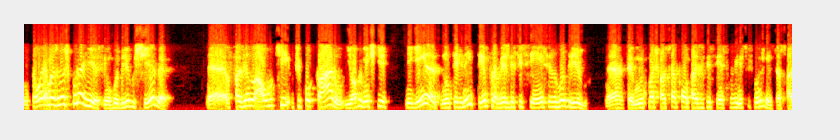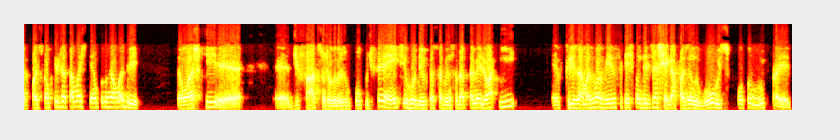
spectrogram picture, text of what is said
Então é mais ou menos por aí, assim, o Rodrigo chega né, fazendo algo que ficou claro, e obviamente que ninguém não teve nem tempo para ver as deficiências do Rodrigo. Né? É muito mais fácil apontar as deficiências do Vinícius Júnior, gente já sabe quais são, porque ele já está mais tempo no Real Madrid. Então acho que é, é, de fato, são jogadores um pouco diferentes e o Rodrigo está sabendo se adaptar melhor e é, frisar mais uma vez essa questão dele já chegar fazendo gol, isso contou muito para ele.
